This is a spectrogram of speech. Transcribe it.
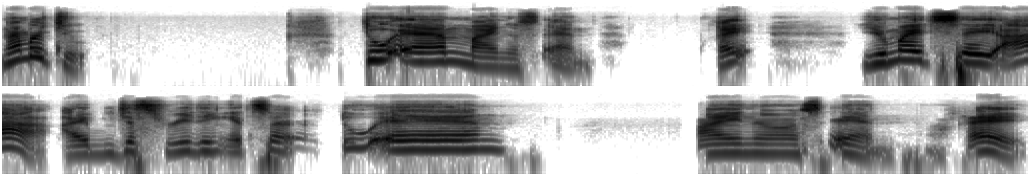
Number two, 2m minus n. Okay, you might say, ah, I'm just reading it, sir. 2m minus n. Okay,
